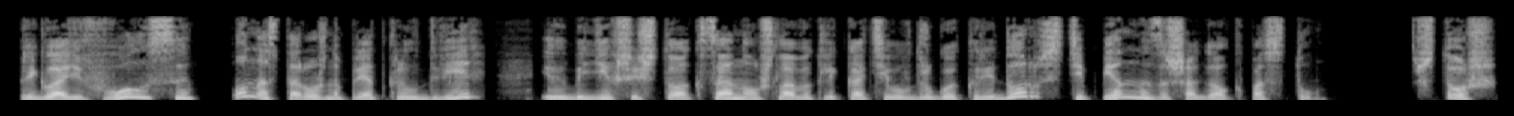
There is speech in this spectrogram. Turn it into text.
Пригладив волосы, он осторожно приоткрыл дверь и, убедившись, что Оксана ушла выкликать его в другой коридор, степенно зашагал к посту. Что ж,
